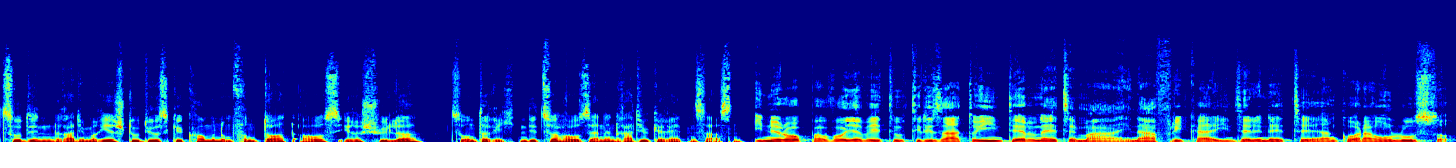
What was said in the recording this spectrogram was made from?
zu den Radio Maria Studios gekommen, um von dort aus ihre Schüler zu unterrichten, die zu Hause an den Radiogeräten saßen. In Europa voi avete utilizzato internet, ma in Africa internet è ancora un lusso.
